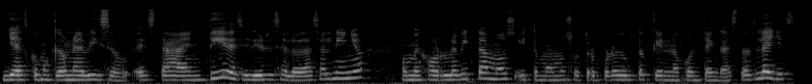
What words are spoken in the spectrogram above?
ya es como que un aviso. Está en ti decidir si se lo das al niño o mejor lo evitamos y tomamos otro producto que no contenga estas leyes.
